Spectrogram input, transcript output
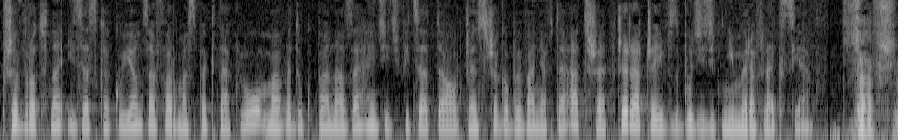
Przewrotna i zaskakująca forma spektaklu ma według Pana zachęcić widza do częstszego bywania w teatrze, czy raczej wzbudzić w nim refleksję? Zawsze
